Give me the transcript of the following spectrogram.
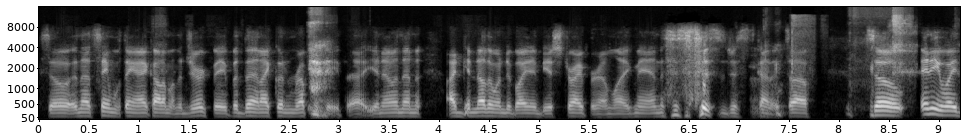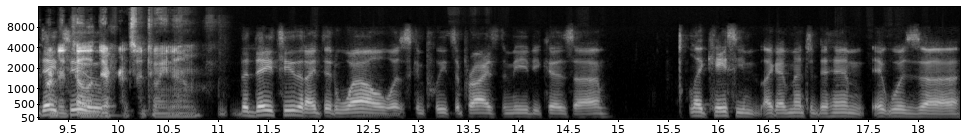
so, and that same thing I caught him on the jerk bait, but then I couldn't replicate that, you know. And then I'd get another one to bite and it'd be a striper. I'm like, man, this is this is just kind of tough. So anyway, day to tell the two difference between them. the day two that I did well was complete surprise to me because, uh, like Casey, like I mentioned to him, it was uh,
